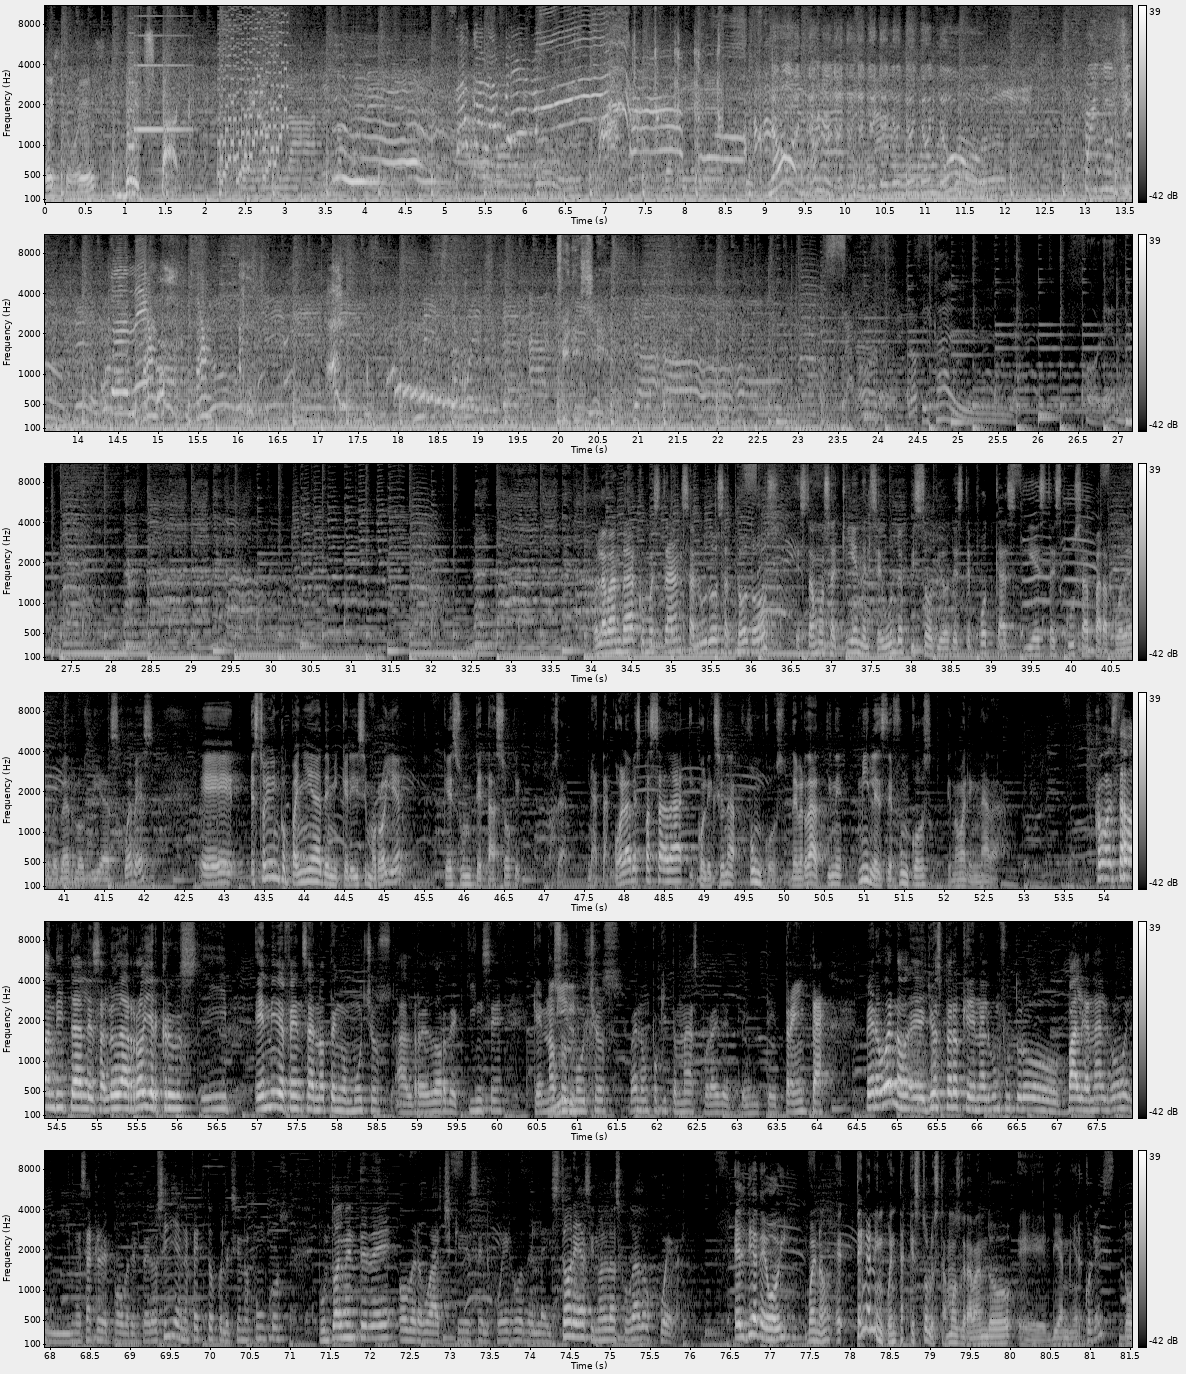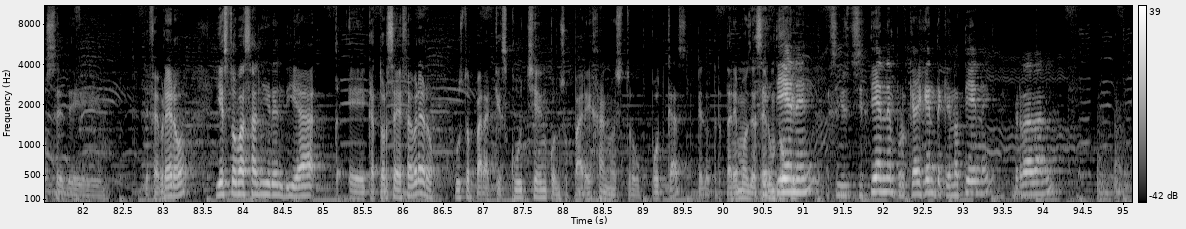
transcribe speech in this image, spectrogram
Esto es Beats Pack. No, no, no, no, no, no, no, no, no, no, no, no. Bueno, sí. Finish him. Hola banda, ¿cómo están? Saludos a todos. Estamos aquí en el segundo episodio de este podcast y esta excusa para poder beber los días jueves. Eh, estoy en compañía de mi queridísimo Roger, que es un tetazo que, o sea, me atacó la vez pasada y colecciona Funcos. De verdad, tiene miles de Funcos que no valen nada. ¿Cómo está bandita? Les saluda Roger Cruz y en mi defensa no tengo muchos, alrededor de 15, que no son muchos, bueno, un poquito más, por ahí de 20, 30. Pero bueno, eh, yo espero que en algún futuro valgan algo y me saque de pobre. Pero sí, en efecto, colecciono Funcos, puntualmente de Overwatch, que es el juego de la historia. Si no lo has jugado, juega. El día de hoy, bueno, eh, tengan en cuenta que esto lo estamos grabando eh, el día miércoles, 12 de, de febrero, y esto va a salir el día eh, 14 de febrero, justo para que escuchen con su pareja nuestro podcast, que lo trataremos de hacer Si un tienen, si, si tienen, porque hay gente que no tiene, ¿verdad, Dani?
